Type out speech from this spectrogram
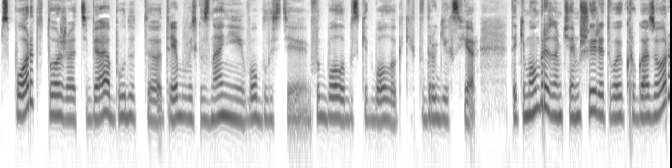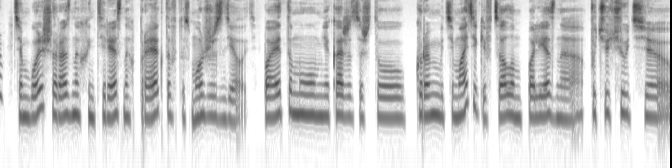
спорт тоже от тебя будут э, требовать знаний в области футбола, баскетбола, каких-то других сфер. Таким образом, чем шире твой кругозор, тем больше разных интересных проектов ты сможешь сделать. Поэтому мне кажется, что кроме математики в целом полезно по чуть-чуть э,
